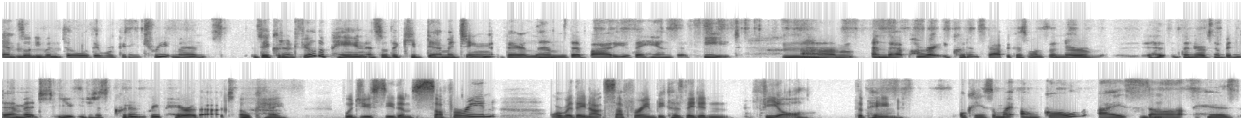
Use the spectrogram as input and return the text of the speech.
And so even though they were getting treatments, they couldn't feel the pain, and so they keep damaging their limbs, their bodies, their hands, their feet. Mm. Um, and that part it couldn't stop because once the nerve, the nerves have been damaged, you, you just couldn't repair that. Okay. Would you see them suffering, or were they not suffering because they didn't feel the pain? Okay, so my uncle, I saw his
